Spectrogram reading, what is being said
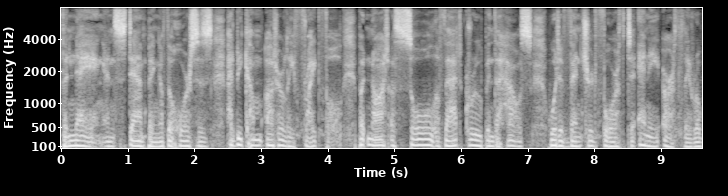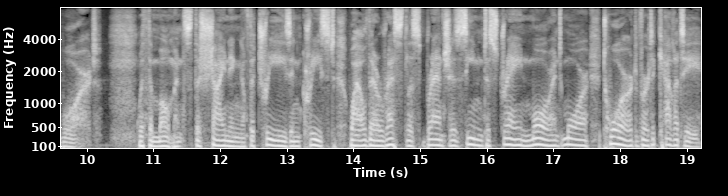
The neighing and stamping of the horses had become utterly frightful, but not a soul of that group in the house would have ventured forth to any earthly reward. With the moments, the shining of the trees increased, while their restless branches seemed to strain more and more toward verticality.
